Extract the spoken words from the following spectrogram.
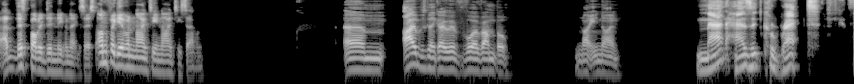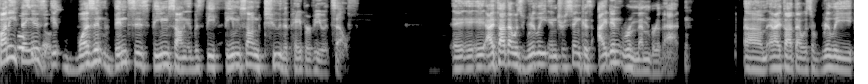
Uh, this probably didn't even exist. Unforgiven, 1997. Um, I was gonna go with Royal Rumble, '99. Matt has it correct. Funny thing is, does. it wasn't Vince's theme song. It was the theme song to the pay per view itself. I- I- I thought that was really interesting because I didn't remember that. Um, and I thought that was a really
